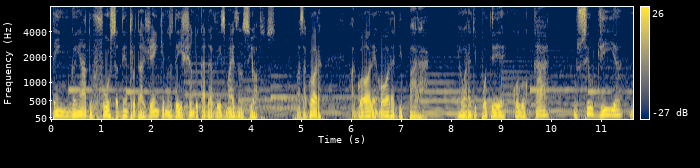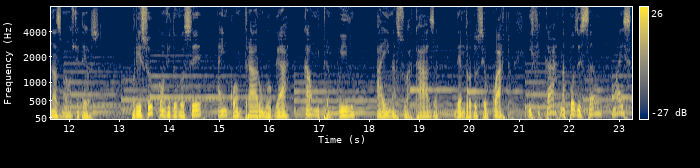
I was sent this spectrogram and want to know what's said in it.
tem ganhado força dentro da gente, nos deixando cada vez mais ansiosos. Mas agora, agora é hora de parar. É hora de poder colocar o seu dia nas mãos de Deus. Por isso, convido você a encontrar um lugar calmo e tranquilo aí na sua casa, dentro do seu quarto e ficar na posição mais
